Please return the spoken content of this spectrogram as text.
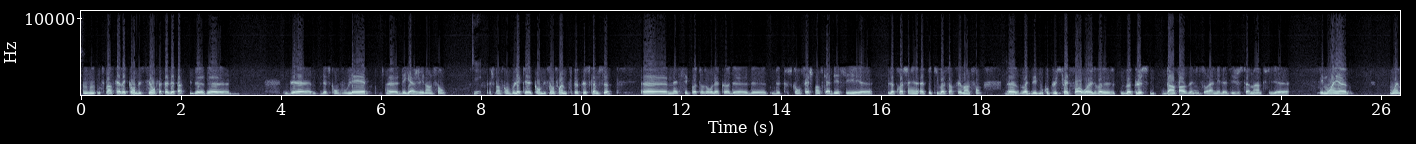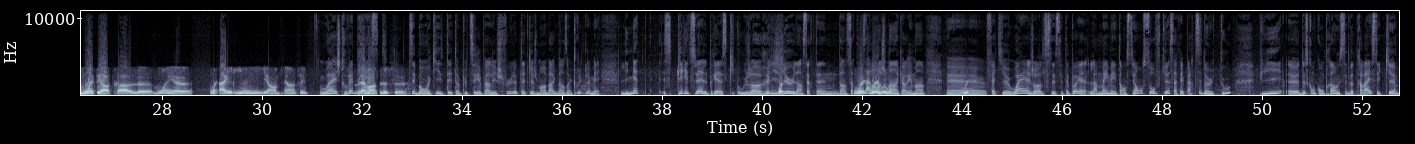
Mhm. Je pense qu'avec Combustion, ça faisait partie de de, de, de ce qu'on voulait euh, dégager, dans le fond? Je pense qu'on voulait que Combustion soit un petit peu plus comme ça. Euh, mais c'est pas toujours le cas de, de, de tout ce qu'on fait. Je pense qu'Abyss est euh, le prochain EP qui va sortir, dans le fond. Euh, va être beaucoup plus straightforward, va, va plus d'emphase de mise sur la mélodie, justement. Puis euh, c'est moins, euh, moins moins théâtral, euh, moins euh, moins aérien et ambiant, tu sais. Ouais, je trouvais Vraiment presque- plus. euh, Tu sais, bon, ok, peut-être un peu tiré par les cheveux, là, peut-être que je m'embarque dans un truc, là, mais limite spirituel presque, ou genre religieux dans certaines, dans certains Ouais, ouais, ouais, arrangements carrément. Euh, Fait que ouais, genre c'était pas la même intention, sauf que ça fait partie d'un tout. Puis euh, de ce qu'on comprend aussi de votre travail, c'est que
